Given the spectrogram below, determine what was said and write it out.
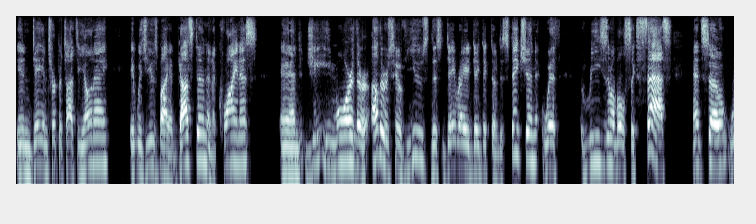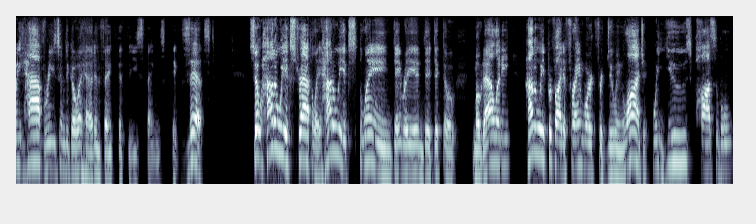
in De Interpretatione. It was used by Augustine and Aquinas and G.E. Moore. There are others who have used this de re de dicto distinction with reasonable success and so we have reason to go ahead and think that these things exist. So how do we extrapolate? How do we explain de re and de dicto modality? How do we provide a framework for doing logic? We use possible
